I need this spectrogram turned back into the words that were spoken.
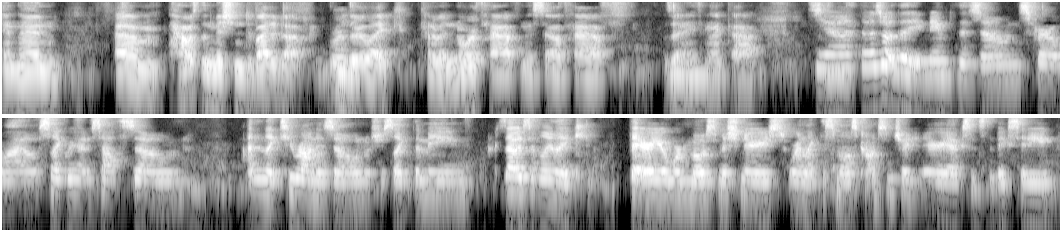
And then, um, how is the mission divided up? Were there like kind of a north half and a south half? Was there hmm. anything like that? Yeah, that was what they named the zones for a while. So like we had a south zone, and then like Tirana zone, which is like the main, because that was definitely like the area where most missionaries were in like the smallest concentrated area, because it's the big city.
